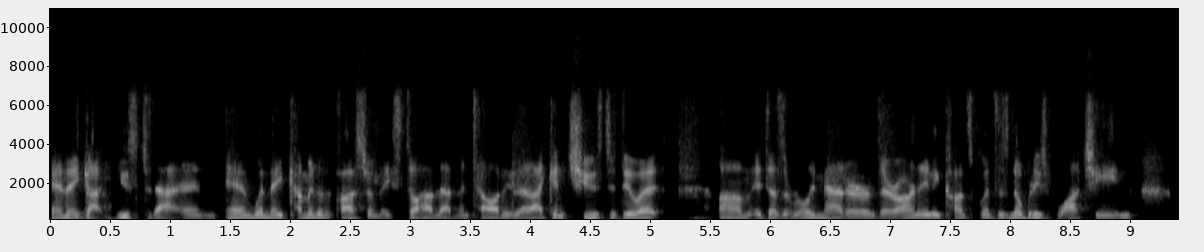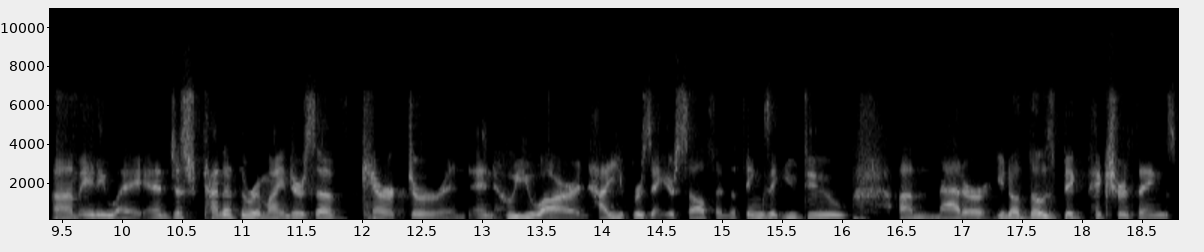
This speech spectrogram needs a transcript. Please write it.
and they got used to that. And and when they come into the classroom they still have that mentality that i can choose to do it. Um, it doesn't really matter. There aren't any consequences. Nobody's watching um, anyway. And just kind of the reminders of character and and who you are and how you present yourself and the things that you do um, matter. You know those big picture things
